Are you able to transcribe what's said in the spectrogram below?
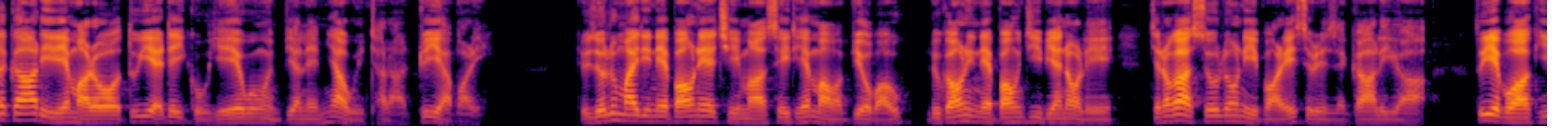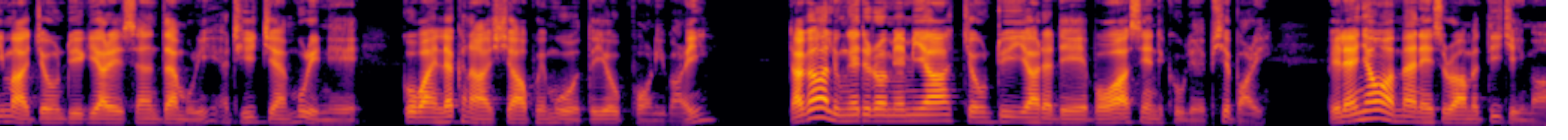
စကားတွေထဲမှာတော့သူ့ရဲ့အတိတ်ကိုရဲရဲဝံ့ဝံ့ပြန်လည်မျှဝေထားတာတွေ့ရပါတယ်။လူစိုးလူမိုက်တွေနဲ့ပေါင်းတဲ့အချိန်မှာစိတ်ထဲမှာမပြောပါဘူး။လူကောင်းတွေနဲ့ပေါင်းကြည့်ပြန်တော့လေကျွန်တော်ကစိုးလွန်းနေပါတယ်ဆိုတဲ့စကားလေးကသူ့ရဲ့ဘဝခီးမှာကြုံတွေ့ခဲ့ရတဲ့စမ်းသပ်မှုတွေအထီးကျန်မှုတွေနဲ့ကိုယ်ပိုင်လက္ခဏာရှာဖွေမှုကိုသရုပ်ဖော်နေပါတယ်။ ဒါကလူငယ်တော်တော်များများကြုံတွေ့ရတတ်တဲ့ဘဝအဆင့်တစ်ခုလည်းဖြစ်ပါတယ်။ဘယ်လန်းကြောင်းအမှန်နဲ့ဆိုတာမသိချိန်မှာ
